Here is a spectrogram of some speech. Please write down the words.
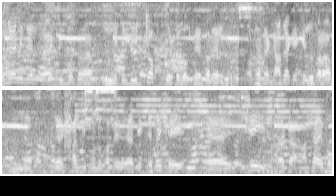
ইসরায়েলিদের কিন্তু তারা কিন্তু স্টপ করতে বলছে তাদের, অর্থাৎ গাজাকে কিন্তু তারা শান্তিপূর্ণভাবে দেখতে চায়। সেই সেই একটা আশা এবং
